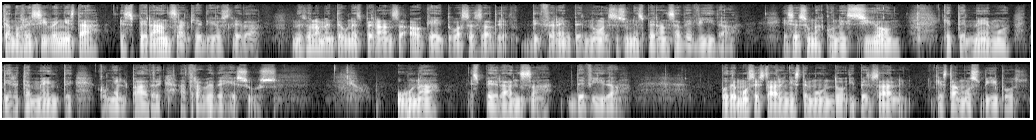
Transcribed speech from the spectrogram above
cuando reciben esta esperanza que Dios le da, no es solamente una esperanza, ah, ok, tú vas a ser diferente, no, esa es una esperanza de vida. Esa es una conexión que tenemos directamente con el Padre a través de Jesús. Una esperanza de vida. Podemos estar en este mundo y pensar que estamos vivos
